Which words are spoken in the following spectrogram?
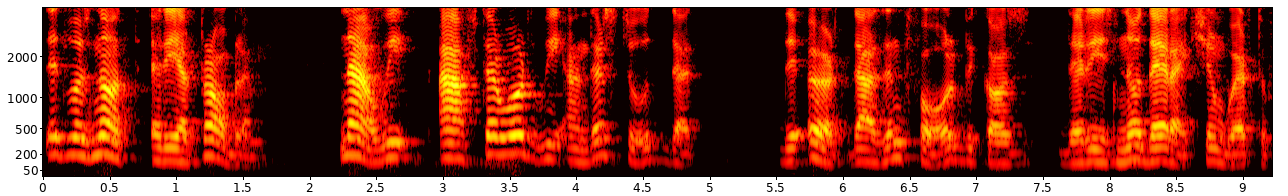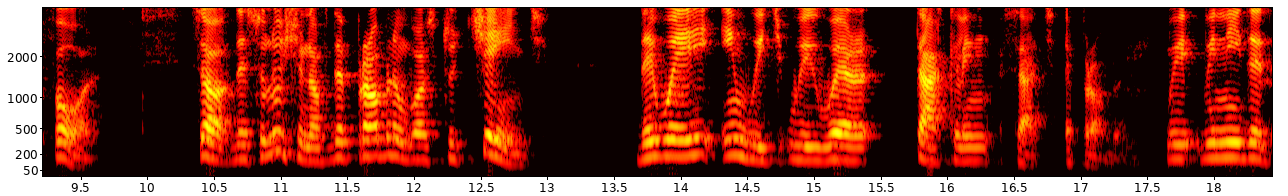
It was not a real problem. Now we afterward we understood that the earth doesn't fall because there is no direction where to fall so the solution of the problem was to change the way in which we were tackling such a problem. We, we needed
